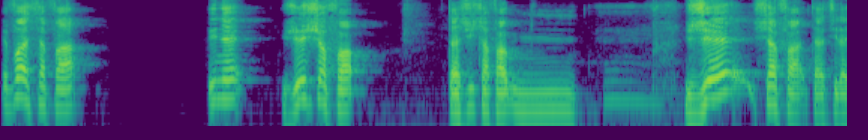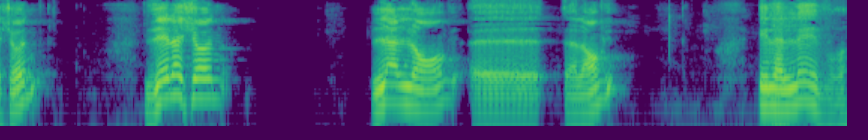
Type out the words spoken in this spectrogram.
Et voilà safa. Une, j'ai shafa. Tashi Shafa. J'ai Shafa. Tashi Lachon. Zé La langue, euh, la langue et la lèvre.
